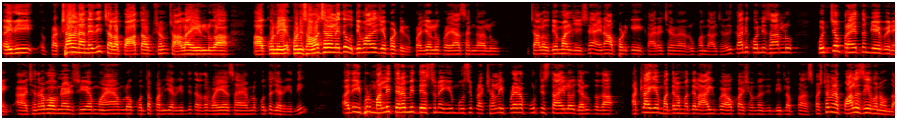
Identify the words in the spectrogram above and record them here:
ఇది ప్రక్షాళన అనేది చాలా పాత అంశం. చాలా ఏళ్ళుగా కొన్ని కొన్ని సంవత్సరాలు అయితే ఉద్యమాలే చేపట్టారు ప్రజలు ప్రజా సంఘాలు చాలా ఉద్యమాలు చేసినాయి. అయినా అప్పటికి కార్యాచరణ రూపం దాల్చలేదు కానీ కొన్నిసార్లు కొంచెం ప్రయత్నం చేయబోయినాయి. ఆ, చంద్రబాబు నాయుడు సీఎం హయాంలో కొంత పని జరిగింది తర్వాత వైఎస్ హయాంలో కొంత జరిగింది. అదే ఇప్పుడు మళ్ళీ తెర మీద తెస్తున్న ఈ మూసి ప్రక్షాళన ఇప్పుడైనా పూర్తి స్థాయిలో జరుగుతుందా? అట్లాగే మధ్యలో మధ్యలో ఆగిపోయే అవకాశం ఉన్నది. దీంట్లో స్పష్టమైన పాలసీ ఏమైనా ఉందా?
